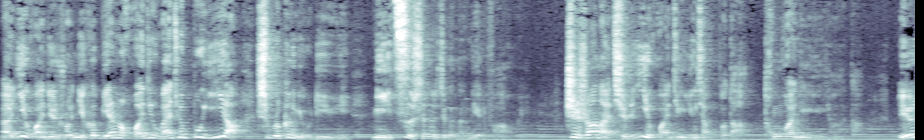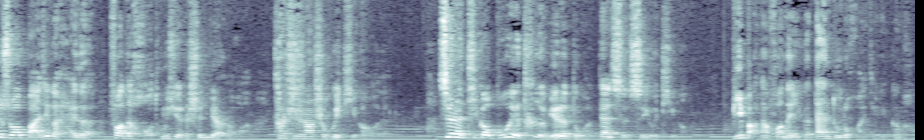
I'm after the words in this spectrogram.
啊，异环境是说你和别人的环境完全不一样，是不是更有利于你自身的这个能力的发挥？智商呢，其实异环境影响不大，同环境影响很大。也就是说，把这个孩子放在好同学的身边的话，他智商是会提高的。虽然提高不会特别的多，但是是有提高，比把他放在一个单独的环境里更好。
